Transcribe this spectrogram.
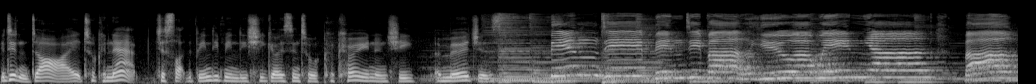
it didn't die, it took a nap. Just like the Bindi Bindi, she goes into a cocoon and she emerges. Bindi Bindi Bal you are winyan Bal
